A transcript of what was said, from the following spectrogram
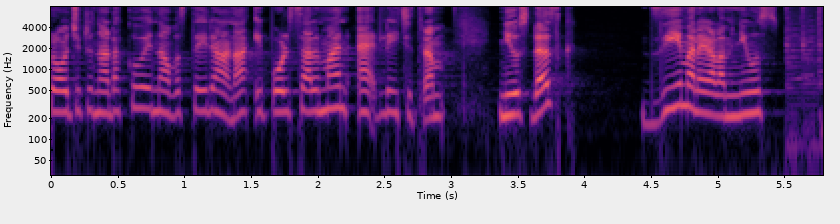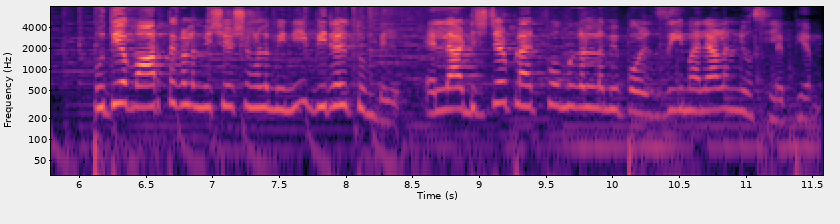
പ്രോജക്ട് നടക്കൂ എന്ന അവസ്ഥയിലാണ് ഇപ്പോൾ സൽമാൻ ആറ്റ്ലി ചിത്രം. News desk Zee Malayalam news. പുതിയ വാർത്തകളും വിശേഷങ്ങളും ഇനി വിരൽ തുമ്പിൽ എല്ലാ ഡിജിറ്റൽ പ്ലാറ്റ്ഫോമുകളിലും ഇപ്പോൾ സി മലയാളം ന്യൂസ് ലഭ്യം.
